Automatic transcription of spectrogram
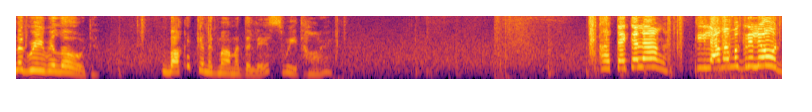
Nagre-reload. Bakit ka nagmamadali, sweetheart? Ah, teka lang! Kailangan mag-reload!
